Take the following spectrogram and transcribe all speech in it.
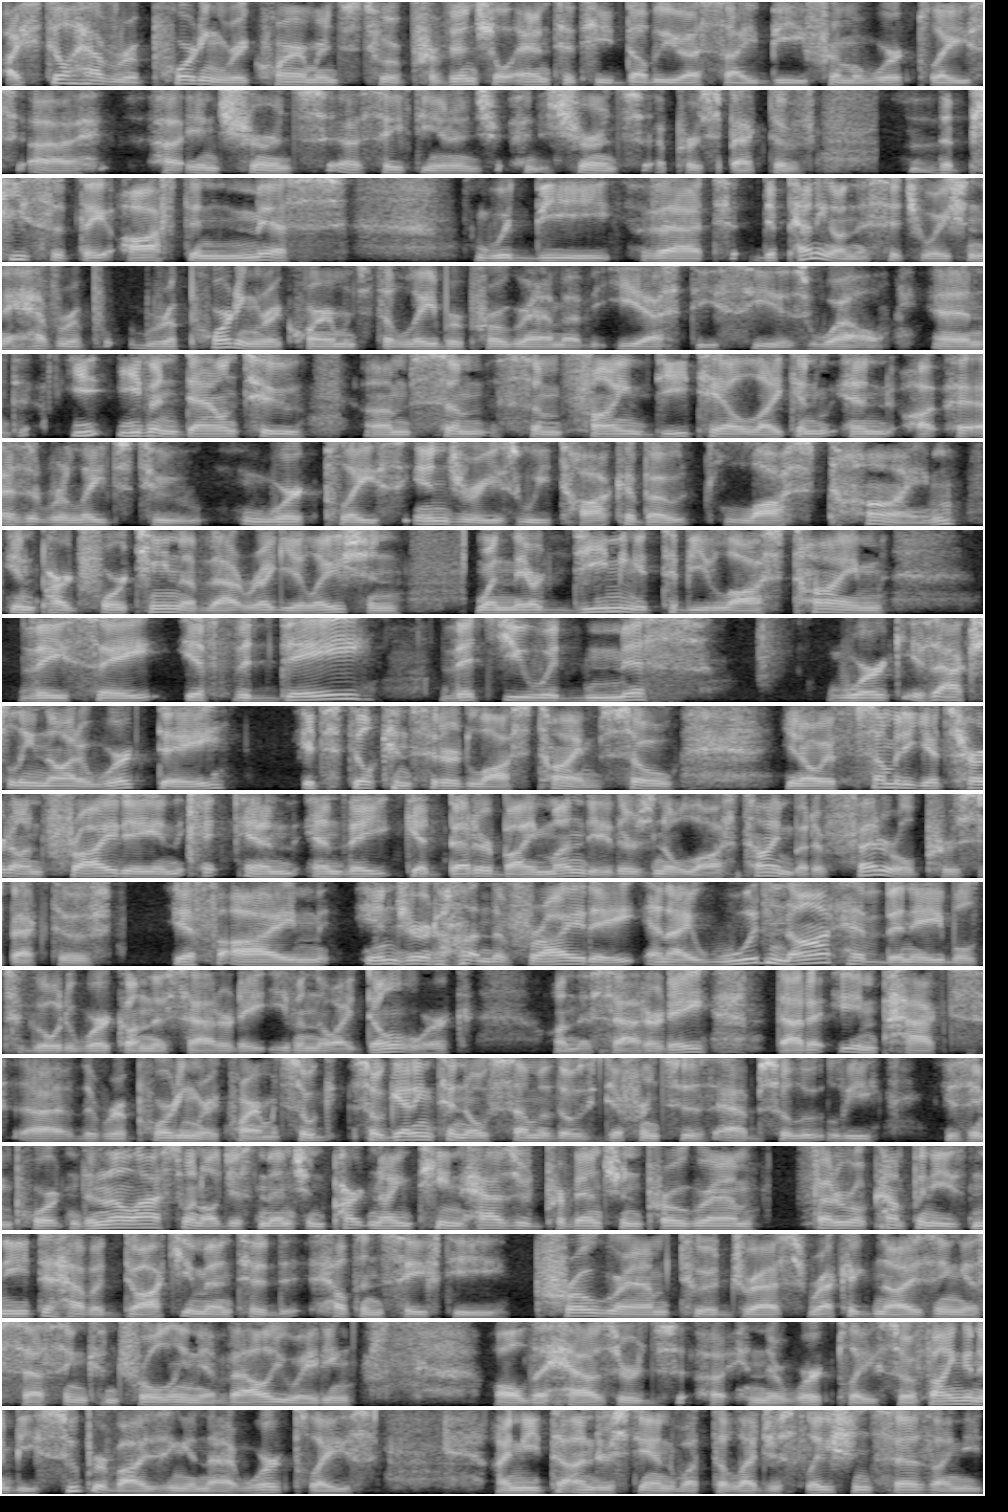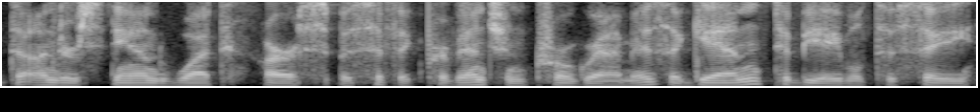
I still have reporting requirements to a provincial entity, WSIB, from a workplace uh, uh, insurance, uh, safety and ins- insurance perspective. The piece that they often miss would be that depending on the situation, they have rep- reporting requirements to labor program of ESDC as well, and e- even down to um, some some fine detail, like and and uh, as it relates to workplace injuries, we talk about lost time in Part 14 of that regulation. When they're deeming it to be lost time, they say if the day that you would miss work is actually not a work day it's still considered lost time. So, you know, if somebody gets hurt on Friday and and and they get better by Monday, there's no lost time. But a federal perspective, if I'm injured on the Friday and I would not have been able to go to work on the Saturday, even though I don't work on the Saturday, that impacts uh, the reporting requirements. So, so getting to know some of those differences absolutely is important. And the last one I'll just mention Part 19 Hazard Prevention Program. Federal companies need to have a documented health and safety program to address recognizing, assessing, controlling, evaluating all the hazards uh, in their workplace. So if I'm going to be supervising in that workplace, I need to understand what the legislation says. I need to understand what our specific prevention program is, again, to be able to say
